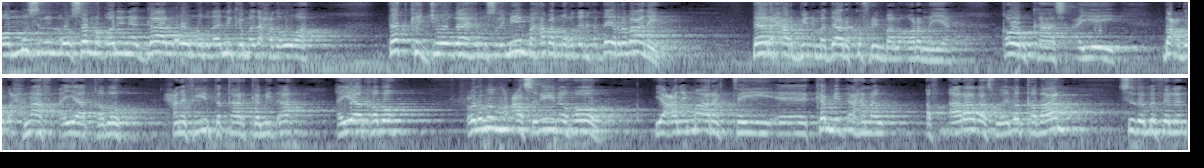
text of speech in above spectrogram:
oo muslim uusan noqonine gaal ou noqdaa ninka madaxda u ah dadka joogaahe muslimiinba haba noqdeen hadday rabaane daara xarbin ama daara kufrin baa la odhanaya qowlkaas ayay bacdu axnaaf ayaa qabo xanafiyiinta qaar ka mid ah ayaa qabo culamo mucaasiriin yacni maaragtay ka mid ahna aaraadaas way la qabaan. Sida maalan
